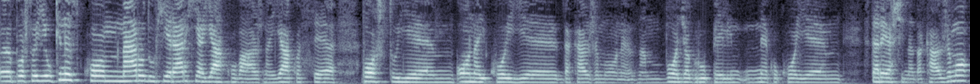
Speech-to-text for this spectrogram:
E, pošto je u kineskom narodu hijerarhija jako važna, jako se poštuje onaj koji je, da kažemo, ne znam, vođa grupe ili neko ko je starešina, da kažemo,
